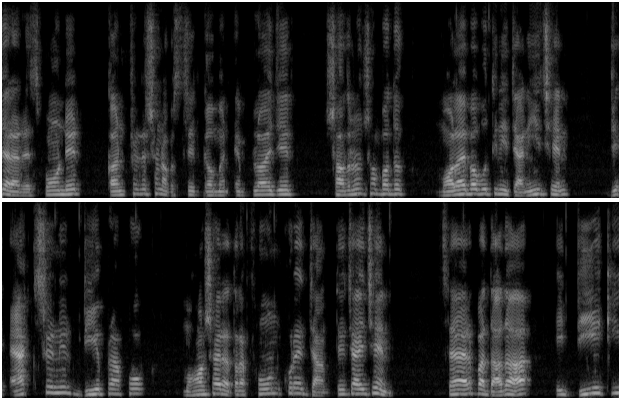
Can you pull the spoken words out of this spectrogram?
যারা respondent confederation of state government এমপ্লয়েজের সাধারণ সম্পাদক মলয়বাবু তিনি জানিয়েছেন যে এক শ্রেণির ডিএ প্রাপক মহাশয়রা তারা ফোন করে জানতে চাইছেন, স্যার বা দাদা, এই ডিএ কি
